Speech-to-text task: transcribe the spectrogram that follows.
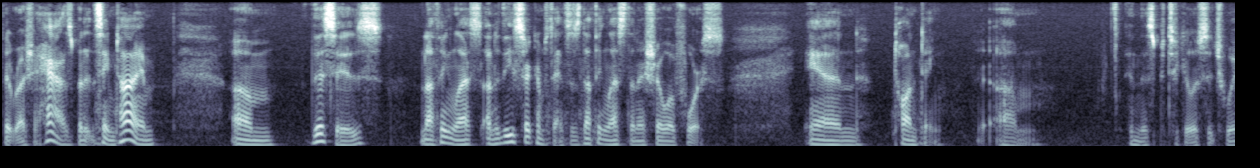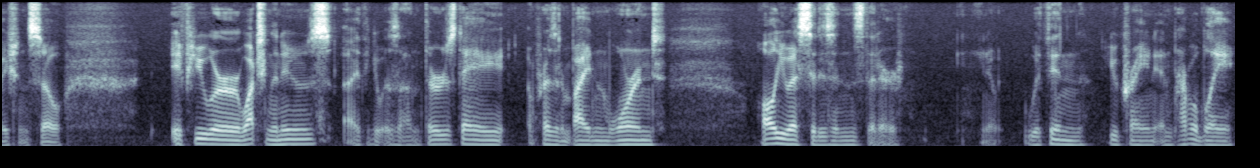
that Russia has. But at the same time, um, this is nothing less, under these circumstances, nothing less than a show of force and taunting um, in this particular situation. So, if you were watching the news, I think it was on Thursday, President Biden warned all U.S. citizens that are, you know, within Ukraine and probably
